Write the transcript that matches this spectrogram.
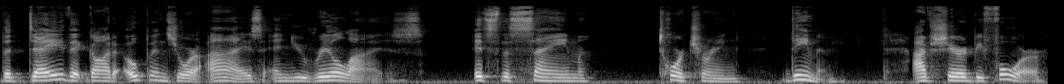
The day that God opens your eyes and you realize it's the same torturing demon. I've shared before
